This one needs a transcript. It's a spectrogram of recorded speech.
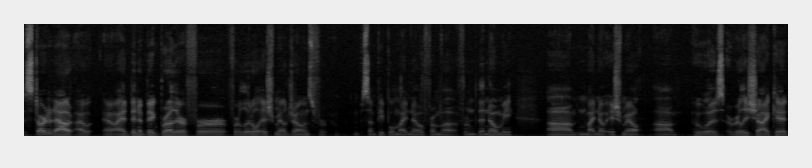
started out. I, you know, I had been a big brother for, for little Ishmael Jones. For some people might know from uh, from that know me, um, might know Ishmael, um, who was a really shy kid.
